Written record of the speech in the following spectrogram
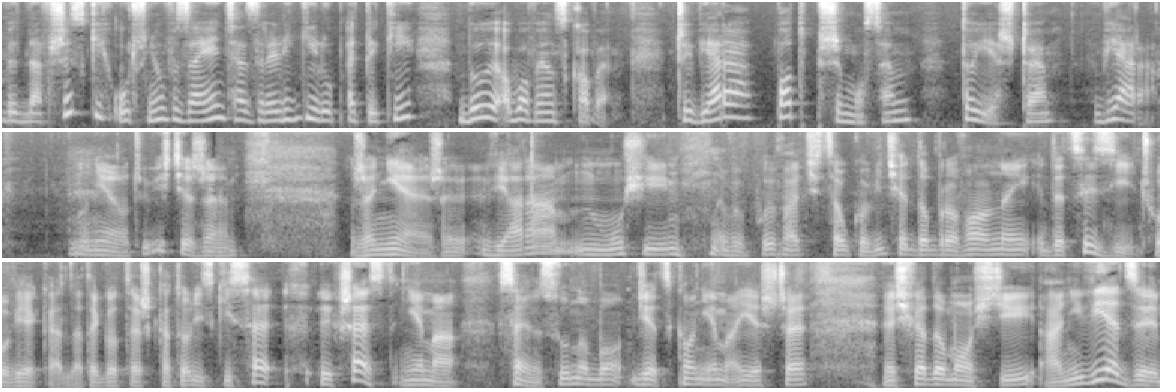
by dla wszystkich uczniów zajęcia z religii lub etyki były obowiązkowe. Czy wiara pod przymusem to jeszcze wiara? No nie, oczywiście, że że nie, że wiara musi wypływać całkowicie dobrowolnej decyzji człowieka. Dlatego też katolicki chrzest nie ma sensu, no bo dziecko nie ma jeszcze świadomości ani wiedzy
